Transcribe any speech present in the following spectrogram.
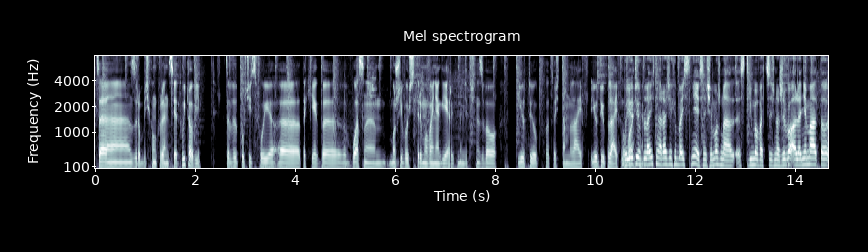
chce zrobić konkurencję Twitchowi. Chce wypuścić swój e, taki jakby własny możliwość streamowania gier. Będzie to się nazywało YouTube, coś tam live. YouTube Live, Bo właśnie. YouTube Live na razie chyba istnieje, w sensie można e, streamować coś na żywo, ale nie ma to,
